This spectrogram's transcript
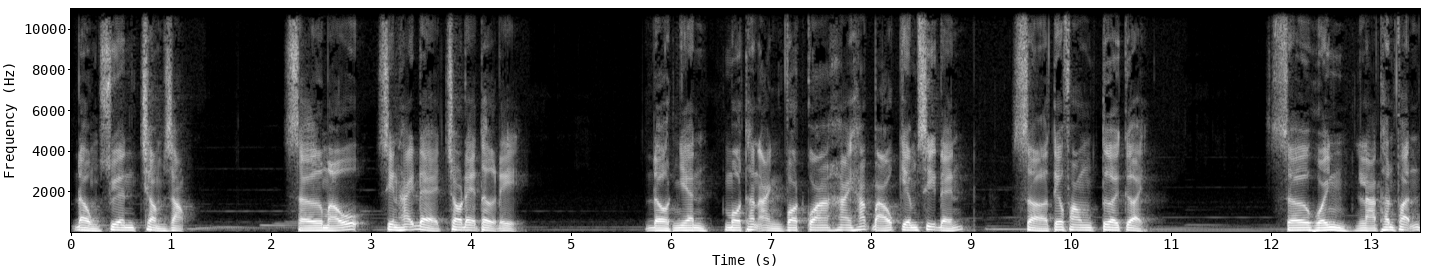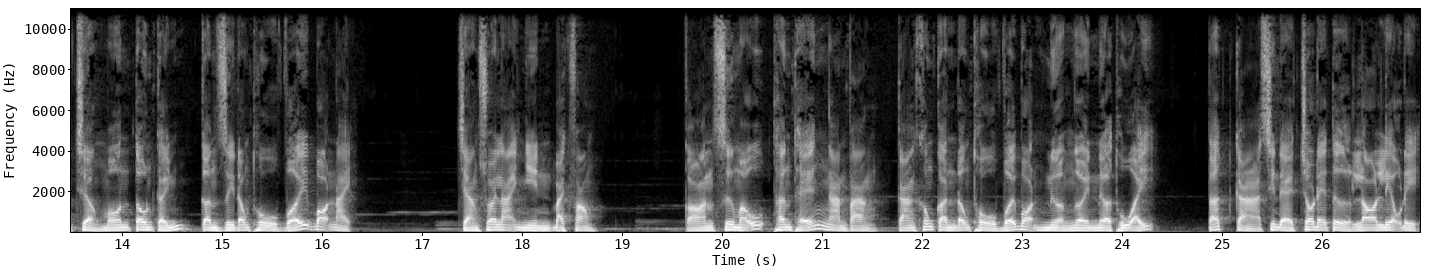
Đồng xuyên trầm giọng. Sư mẫu, Xin hãy để cho đệ tử đi. Đột nhiên, Một thân ảnh vọt qua hai hắc báo kiếm sĩ đến. Sở tiêu phong tươi cười. Sư huynh là thân phận trưởng môn tôn kính, Cần gì động thủ với bọn này? Chàng xoay lại nhìn Bạch Phong. Còn sư mẫu thân thế ngàn vàng Càng không cần động thủ với bọn nửa người nửa thú ấy Tất cả xin để cho đệ tử lo liệu đi.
